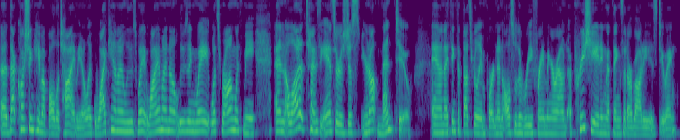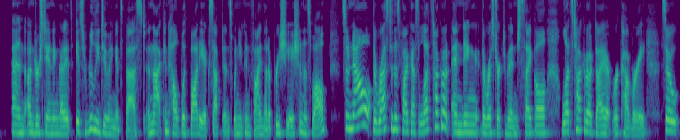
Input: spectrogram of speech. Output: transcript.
uh, that question came up all the time. You know, like, why can't I lose weight? Why am I not losing weight? What's wrong with me? And a lot of times the answer is just, you're not meant to. And I think that that's really important. And also the reframing around appreciating the things that our body is doing and understanding that it's it's really doing its best and that can help with body acceptance when you can find that appreciation as well. So now the rest of this podcast let's talk about ending the restrict binge cycle. Let's talk about diet recovery. So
